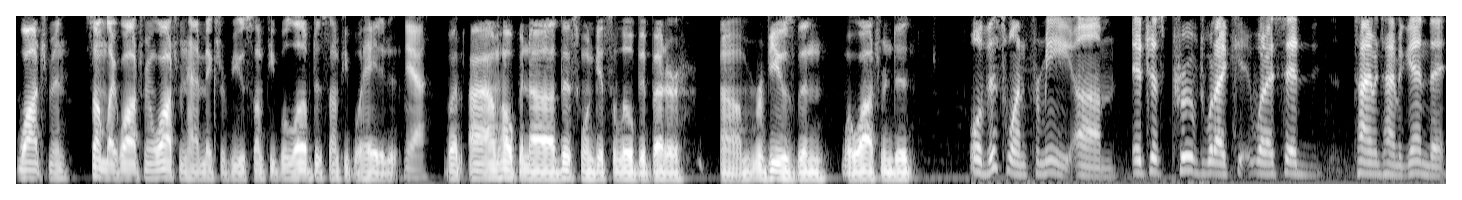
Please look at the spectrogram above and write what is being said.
Watchmen, something like Watchmen. Watchmen had mixed reviews. Some people loved it, some people hated it. Yeah. But I'm hoping uh, this one gets a little bit better um, reviews than what Watchmen did. Well, this one for me, um, it just proved what I what I said time and time again that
